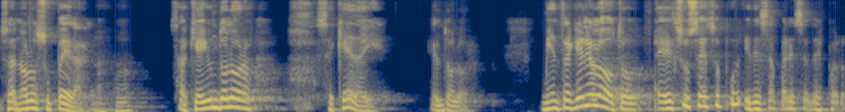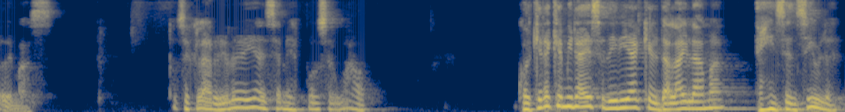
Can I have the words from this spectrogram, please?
O sea, no lo supera. O sea, que hay un dolor, se queda ahí el dolor. Mientras que en el otro, el suceso, pues, y desaparece después lo demás. Entonces, claro, yo le veía a mi esposa, wow. Cualquiera que mira eso diría que el Dalai Lama es insensible.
